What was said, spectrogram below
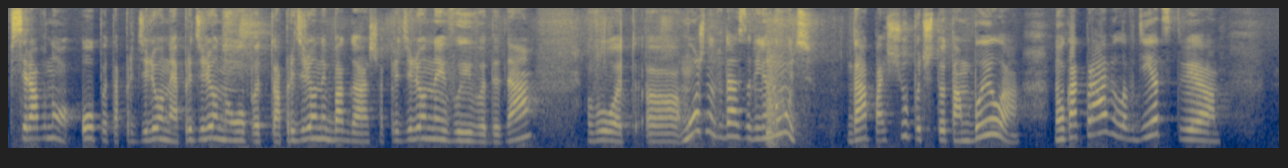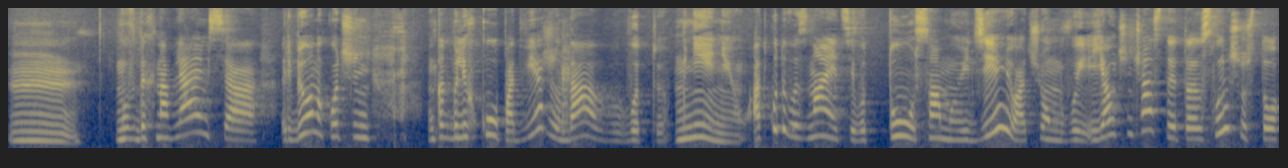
все равно опыт определенный, определенный опыт, определенный багаж, определенные выводы, да? Вот. А, можно туда заглянуть, да, пощупать, что там было, но, как правило, в детстве мы вдохновляемся, ребенок очень он как бы легко подвержен, да, вот мнению. Откуда вы знаете вот ту самую идею, о чем вы? И я очень часто это слышу, что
